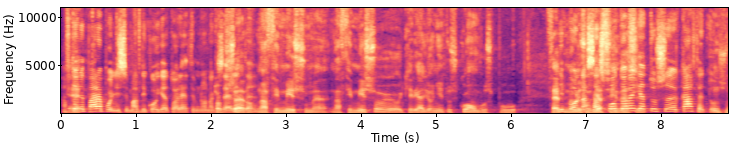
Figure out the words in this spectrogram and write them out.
Αυτό είναι πάρα πολύ σημαντικό για το Ρέθυμνο, να το ξέρετε. Ξέρω. Να, θυμίσουμε, να θυμίσω, κυρία Λιονί, τους κόμβους που θέτουμε Λοιπόν, να σας πω τώρα για τους κάθετους.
